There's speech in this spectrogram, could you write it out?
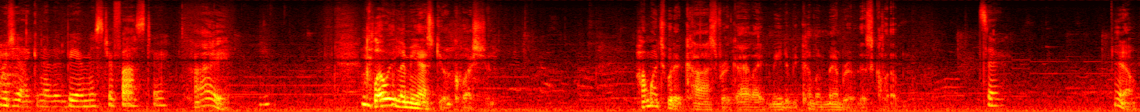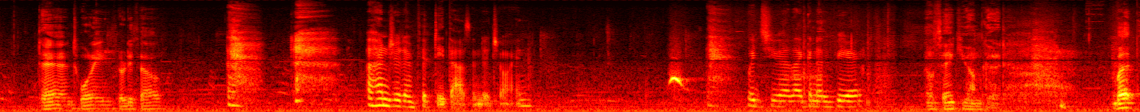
Would you like another beer, Mr. Foster? Hi. Chloe, let me ask you a question. How much would it cost for a guy like me to become a member of this club? Sir? You know, 10, 20, 30,000? 150,000 to join. Would you like another beer? No, thank you. I'm good. But,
